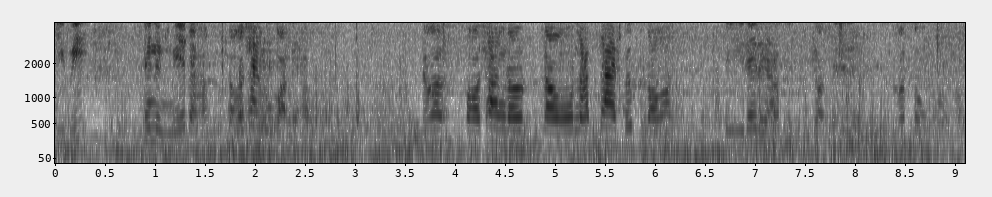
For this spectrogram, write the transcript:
กี่วิให้หนึ่งเมตรอะครับเราก็ช่างดูก่อนเลยครับ แล้วก็พอช่างเราเรานับได้ปุ๊บเราก็ตีได้เลยครับหย่อนได้เลยแล้วก็ส่งส่งเขา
